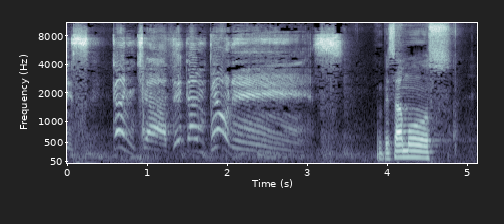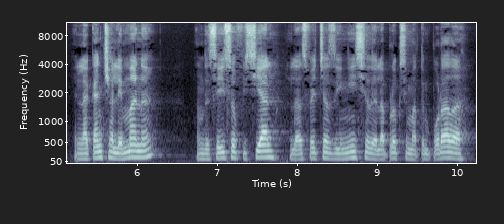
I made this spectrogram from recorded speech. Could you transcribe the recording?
es Cancha de Campeones. Empezamos en la cancha alemana, donde se hizo oficial las fechas de inicio de la próxima temporada,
